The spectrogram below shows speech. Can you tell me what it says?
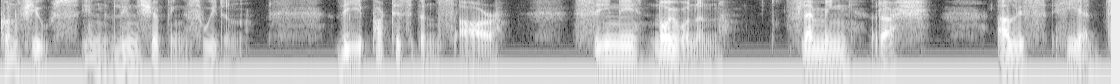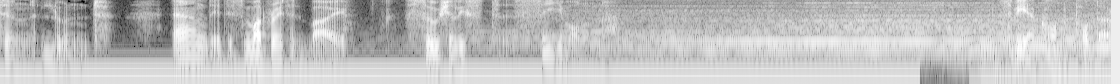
Confuse in Linköping, Sweden. The participants are Sini Neuvonen, Fleming Rasch, Alice Hedenlund, and it is moderated by Socialist Simon. Sweconpoddar,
